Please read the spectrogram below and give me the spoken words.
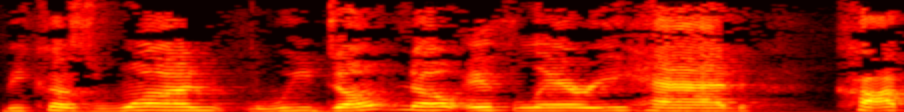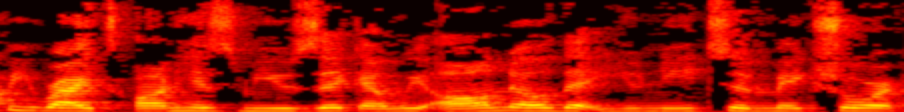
because one, we don't know if Larry had copyrights on his music, and we all know that you need to make sure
